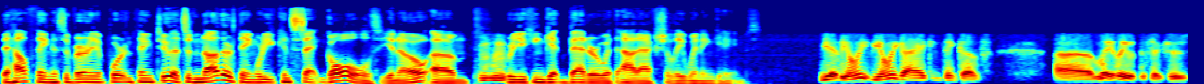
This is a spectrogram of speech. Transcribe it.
the health thing is a very important thing too. It's another thing where you can set goals. You know, um, Mhm. where you can get better without actually winning games. Yeah, the only the only guy I can think of uh, lately with the Sixers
